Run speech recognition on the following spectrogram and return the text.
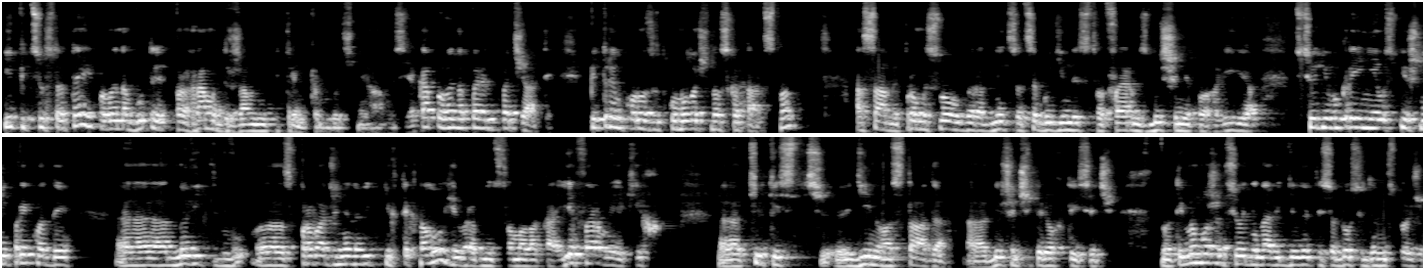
і під цю стратегію повинна бути програма державної підтримки молочної галузі, яка повинна передбачати підтримку розвитку молочного скотарства, а саме промислове виробництво, це будівництво ферм, збільшення поголів'я. Сьогодні в Україні є успішні приклади. е, Новіт е, впровадження новітніх технологій виробництва молока є ферми, яких е, кількість дійного стада більше 4 тисяч. От і ми можемо сьогодні навіть ділитися досвідом з той же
